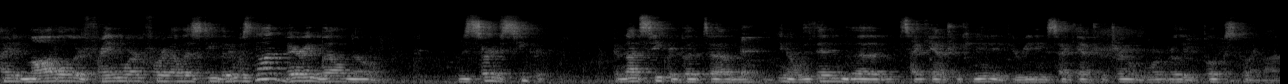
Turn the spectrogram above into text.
kind of model or framework for LSD, but it was not very well known. It was sort of secret. And not secret, but um, you know, within the psychiatric community, if you're reading psychiatric journals, there weren't really books going on.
